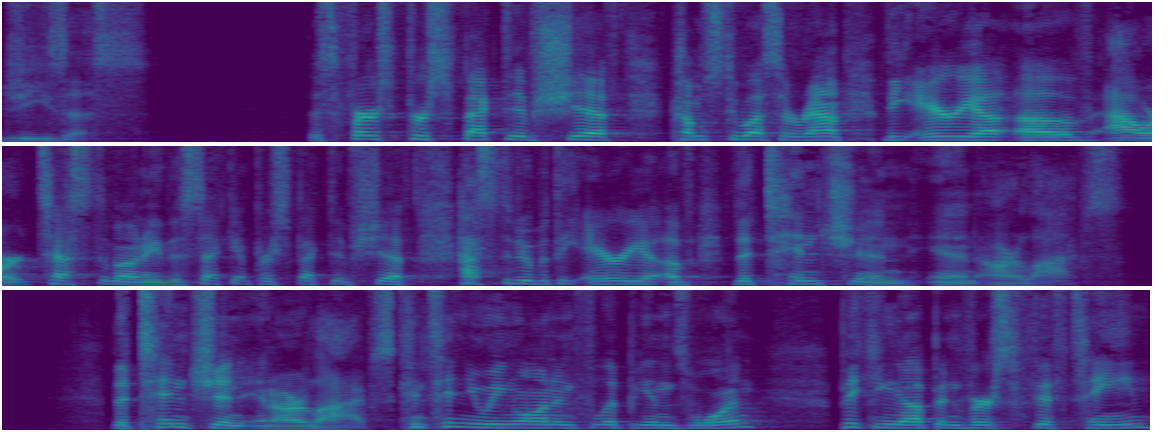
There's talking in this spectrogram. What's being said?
Jesus? This first perspective shift comes to us around the area of our testimony. The second perspective shift has to do with the area of the tension in our lives. The tension in our lives. Continuing on in Philippians 1, picking up in verse 15,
